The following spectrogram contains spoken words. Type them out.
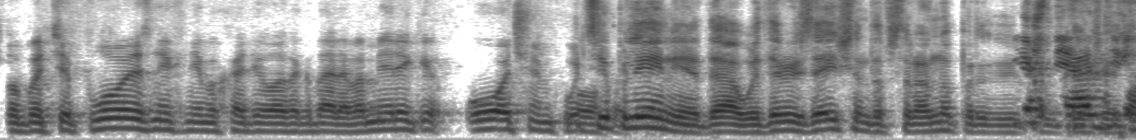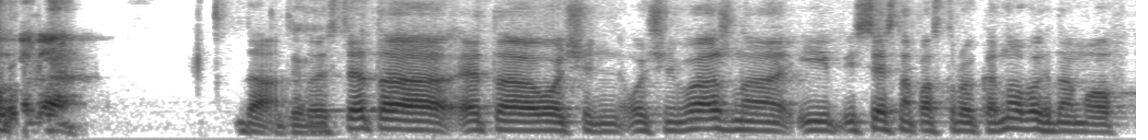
чтобы тепло из них не выходило и так далее. В Америке очень плохо. Утепление, да, weatherization это все равно... Внешняя отделка, да. Да, да, то есть это, это очень, очень важно. И, естественно, постройка новых домов,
